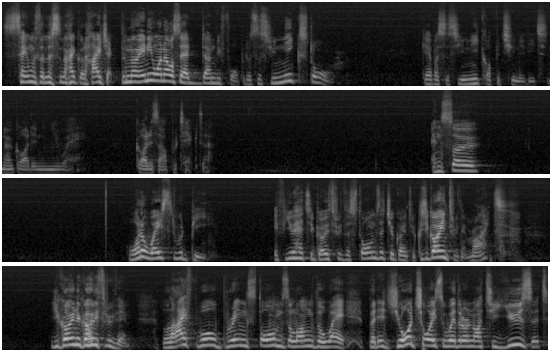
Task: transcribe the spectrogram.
Same with the listen I got hijacked. Didn't know anyone else had done before, but it was this unique storm. Gave us this unique opportunity to know God in a new way. God is our protector. And so, what a waste it would be if you had to go through the storms that you're going through, because you're going through them, right? You're going to go through them. Life will bring storms along the way, but it's your choice whether or not to use it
